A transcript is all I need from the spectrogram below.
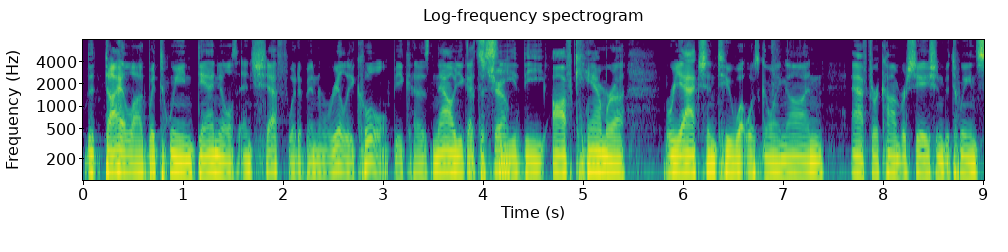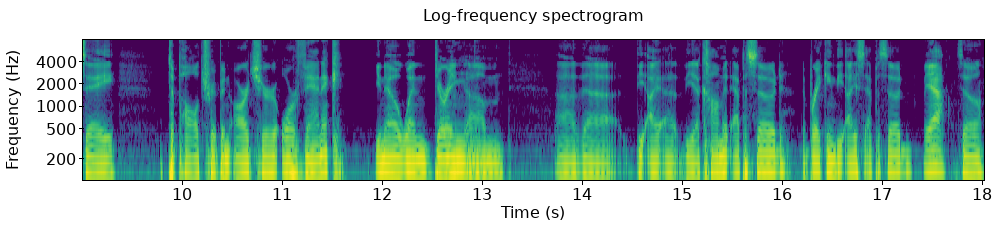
the dialogue between Daniels and Chef would have been really cool because now you got That's to true. see the off camera reaction to what was going on after a conversation between, say, T'Pol Trip and Archer or Vanik. You know, when during Mm-hmm. um, uh, the the uh, the uh, comet episode, the breaking the ice episode. Yeah. So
